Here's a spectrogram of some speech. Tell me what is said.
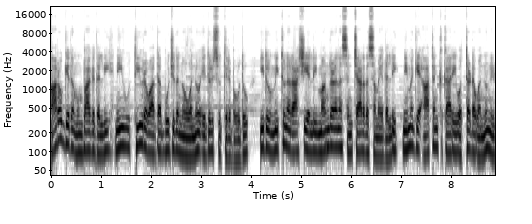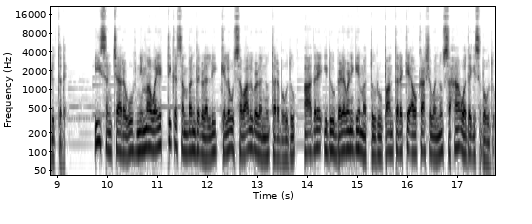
ಆರೋಗ್ಯದ ಮುಂಭಾಗದಲ್ಲಿ ನೀವು ತೀವ್ರವಾದ ಭುಜದ ನೋವನ್ನು ಎದುರಿಸುತ್ತಿರಬಹುದು, ಇದು ಮಿಥುನ ರಾಶಿಯಲ್ಲಿ ಮಂಗಳನ ಸಂಚಾರದ ಸಮಯದಲ್ಲಿ ನಿಮಗೆ ಆತಂಕಕಾರಿ ಒತ್ತಡವನ್ನು ನೀಡುತ್ತದೆ. ಈ ಸಂಚಾರವು ನಿಮ್ಮ ವೈಯಕ್ತಿಕ ಸಂಬಂಧಗಳಲ್ಲಿ ಕೆಲವು ಸವಾಲುಗಳನ್ನು ತರಬಹುದು, ಆದರೆ ಇದು ಬೆಳವಣಿಗೆ ಮತ್ತು ರೂಪಾಂತರಕ್ಕೆ ಅವಕಾಶವನ್ನು ಸಹ ಒದಗಿಸಬಹುದು.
